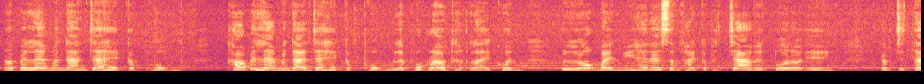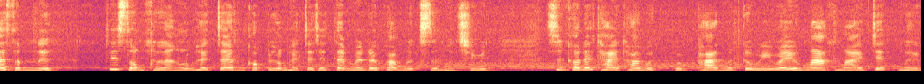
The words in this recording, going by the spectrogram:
เราเป็นแรงบันดาลใจให้กับผม เขาเป็นแรงบันดาลใจให้กับผม และพวกเราหลายคนบนโลกใบนี้ให้ได้สัมผัสกับพระเจ้าในตัวเราเอง กับจิตใต้สำนึกที่ทรงพลังลมหายใจของเขาเป็นลมหายใจที่เต็มไปด้วยความลึกซึ้งของชีวิต ซึ่งเขาได้ถ่ายทอดบทผ่านบทกวีไว้มากมายเจ็ดหมื่น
